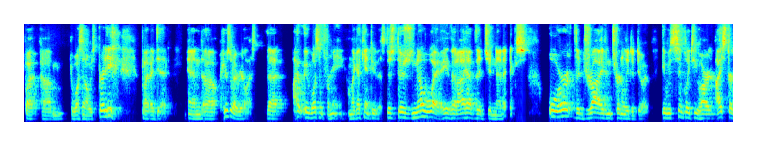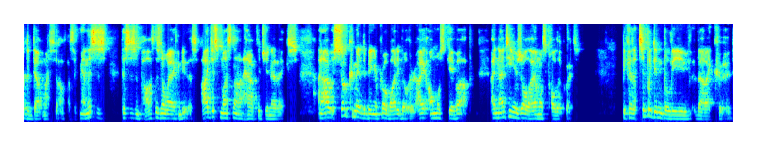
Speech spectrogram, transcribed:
but um, it wasn't always pretty, but I did. And uh, here's what I realized: that I, it wasn't for me. I'm like, I can't do this. There's there's no way that I have the genetics or the drive internally to do it. It was simply too hard. I started to doubt myself. I was like, man, this is this is impossible. There's no way I can do this. I just must not have the genetics. And I was so committed to being a pro bodybuilder, I almost gave up. At 19 years old, I almost called it quits because I simply didn't believe that I could.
